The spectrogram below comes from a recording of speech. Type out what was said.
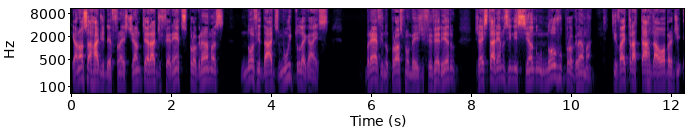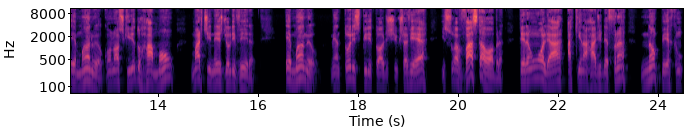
que a nossa Rádio Idefran este ano terá diferentes programas, novidades muito legais. Breve, no próximo mês de fevereiro, já estaremos iniciando um novo programa que vai tratar da obra de Emmanuel, com o nosso querido Ramon Martinez de Oliveira. Emmanuel, mentor espiritual de Chico Xavier, e sua vasta obra terão um olhar aqui na Rádio Defran. Não percam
